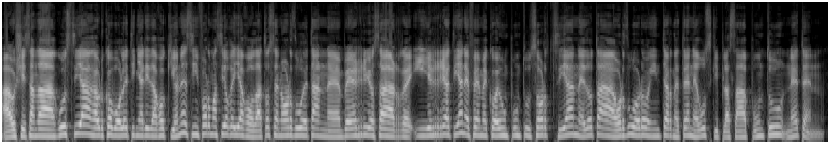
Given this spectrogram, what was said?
Hau izan da guztia, gaurko boletinari dagokionez, informazio gehiago datozen orduetan eh, berriozar irriatian, FMko eun puntu edota ordu oro interneten eguzkiplaza.neten.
